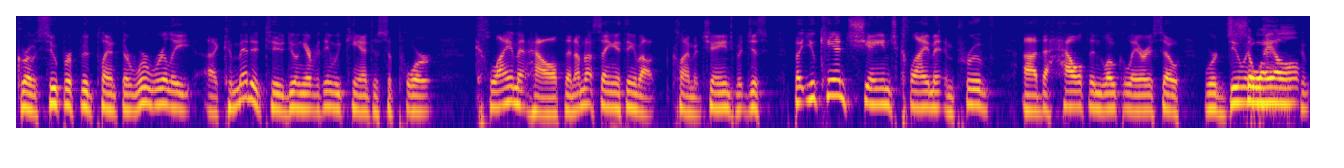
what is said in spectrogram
grow superfood plants there. We're really uh, committed to doing everything we can to support climate health. And I'm not saying anything about climate change, but just but you can change climate, improve uh, the health in local areas. So we're doing soil. That.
